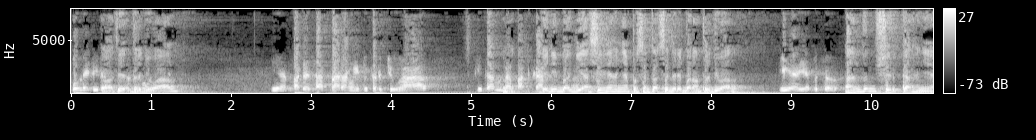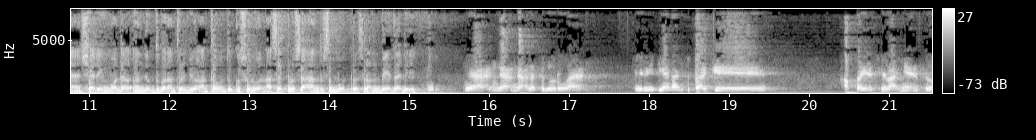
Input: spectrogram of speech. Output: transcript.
boleh tidak? Kalau tidak terjual? Iya, pada saat barang itu terjual, kita mendapatkan. Jadi bagi hasilnya hanya persentase dari barang terjual? Iya, iya betul. Antum syirkahnya sharing modal untuk, untuk barang terjual atau untuk keseluruhan aset perusahaan tersebut, perusahaan B tadi? Enggak, enggak, enggak keseluruhan. Jadi dia kan sebagai apa ya istilahnya itu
